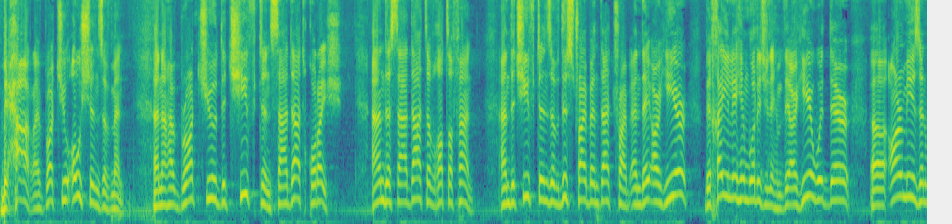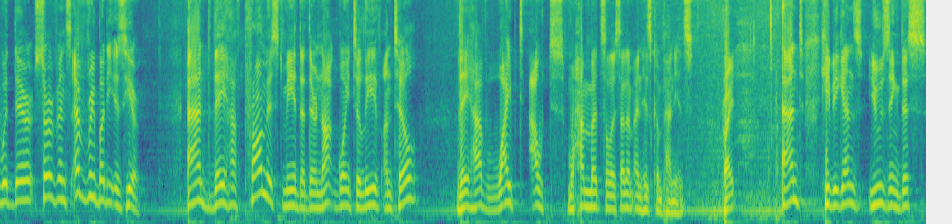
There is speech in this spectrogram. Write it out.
Bihar, I've brought you oceans of men. And I have brought you the chieftain, Sadat Quraysh, and the Sadat of Ghatafan, and the chieftains of this tribe and that tribe. And they are here, بِخَيْلِهِمْ وَرِجْلِهِمْ They are here with their uh, armies and with their servants. Everybody is here. And they have promised me that they're not going to leave until they have wiped out Muhammad ﷺ and his companions. Right? And he begins using this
